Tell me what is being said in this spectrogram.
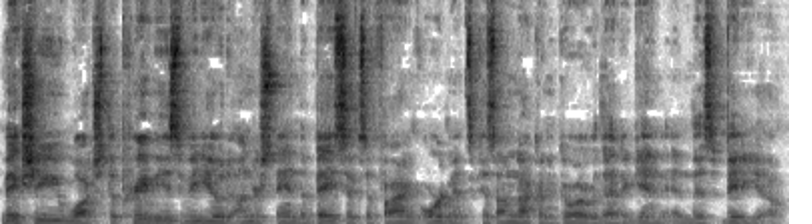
Make sure you watch the previous video to understand the basics of firing ordnance because I'm not going to go over that again in this video.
